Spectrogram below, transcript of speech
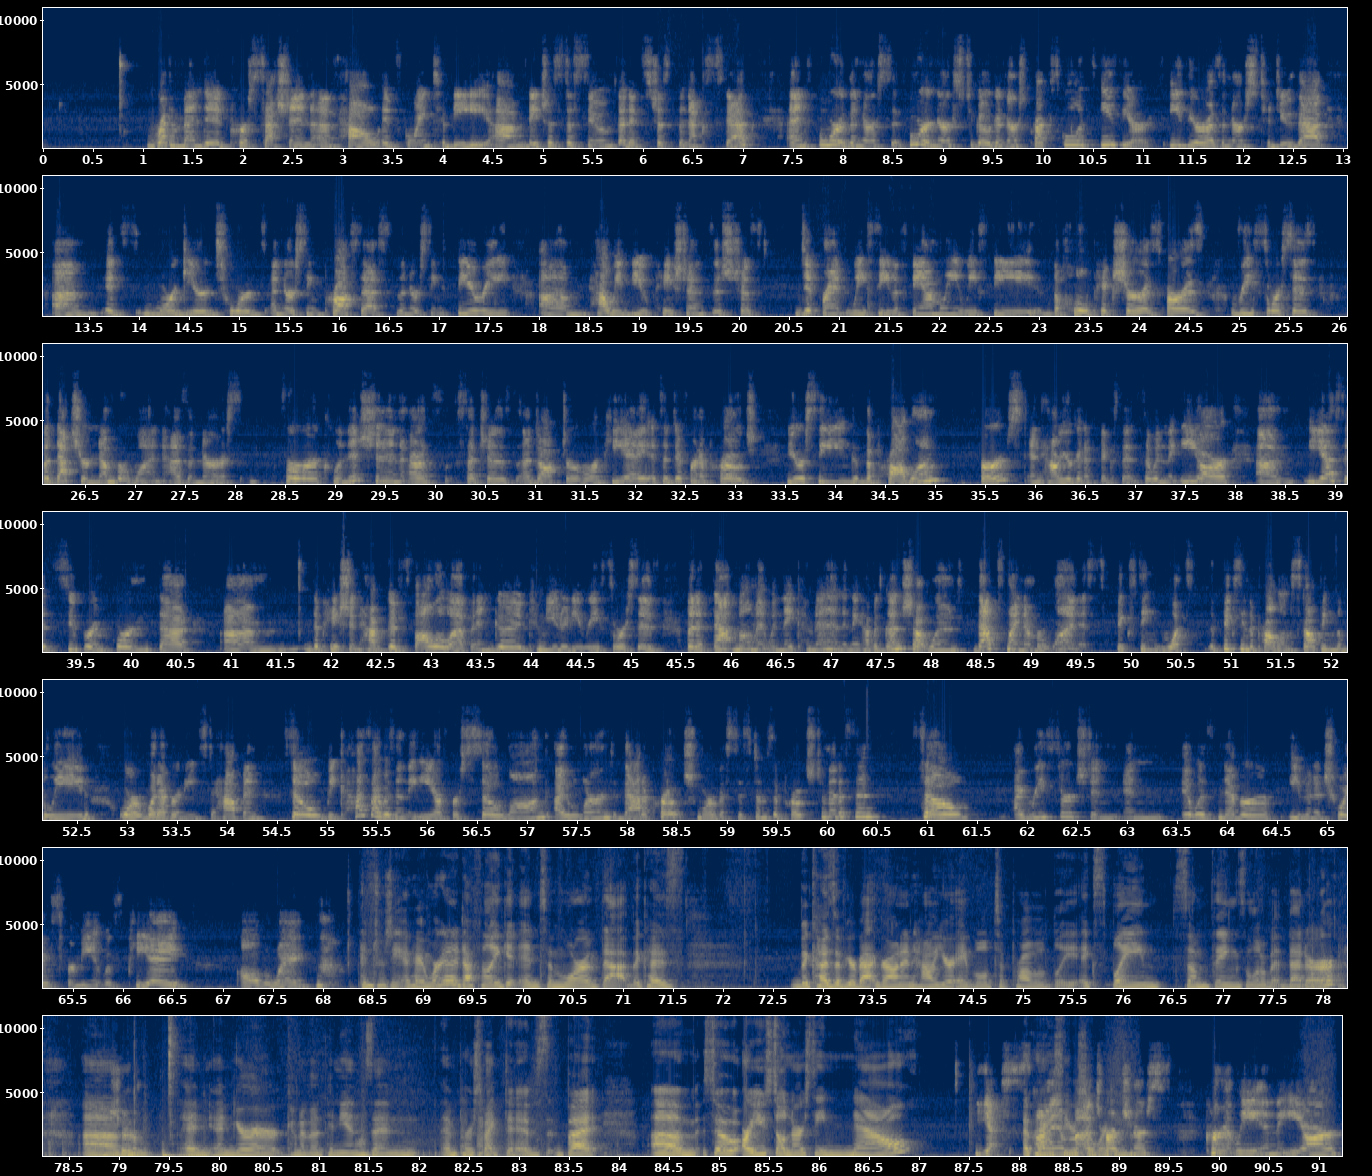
recommended procession of how it's going to be. Um, they just assume that it's just the next step. And for the nurse, for a nurse to go to nurse prac school, it's easier. It's easier as a nurse to do that. Um, it's more geared towards a nursing process, the nursing theory, um, how we view patients is just different. We see the family, we see the whole picture as far as resources, but that's your number one as a nurse. For a clinician, as such as a doctor or a PA, it's a different approach. You're seeing the problem first and how you're going to fix it. So in the ER, um, yes, it's super important that um, the patient have good follow up and good community resources. But at that moment, when they come in and they have a gunshot wound, that's my number one is fixing what's fixing the problem, stopping the bleed, or whatever needs to happen. So because I was in the ER for so long, I learned that approach, more of a systems approach to medicine. So I researched and and it was never even a choice for me. It was PA all the way. Interesting. Okay, we're gonna definitely get into more of that because because of your background and how you're able to probably explain some things a little bit better um, sure. and and your kind of opinions and and perspectives but um so are you still nursing now yes okay i am so a charge nurse currently in the er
